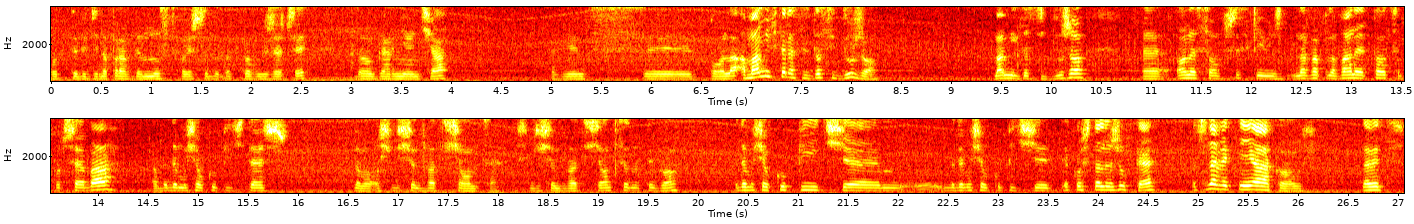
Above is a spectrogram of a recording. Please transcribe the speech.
bo tutaj będzie naprawdę mnóstwo jeszcze dodatkowych rzeczy do ogarnięcia. A więc y, pola, a mam ich teraz jest dosyć dużo. Mam ich dosyć dużo. E, one są wszystkie już nawapnowane to co potrzeba, a będę musiał kupić też no, mam 82 tysiące. 82 tysiące, dlatego będę musiał kupić. będę musiał kupić e, jakąś talerzówkę. Znaczy nawet nie jakąś. Nawet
